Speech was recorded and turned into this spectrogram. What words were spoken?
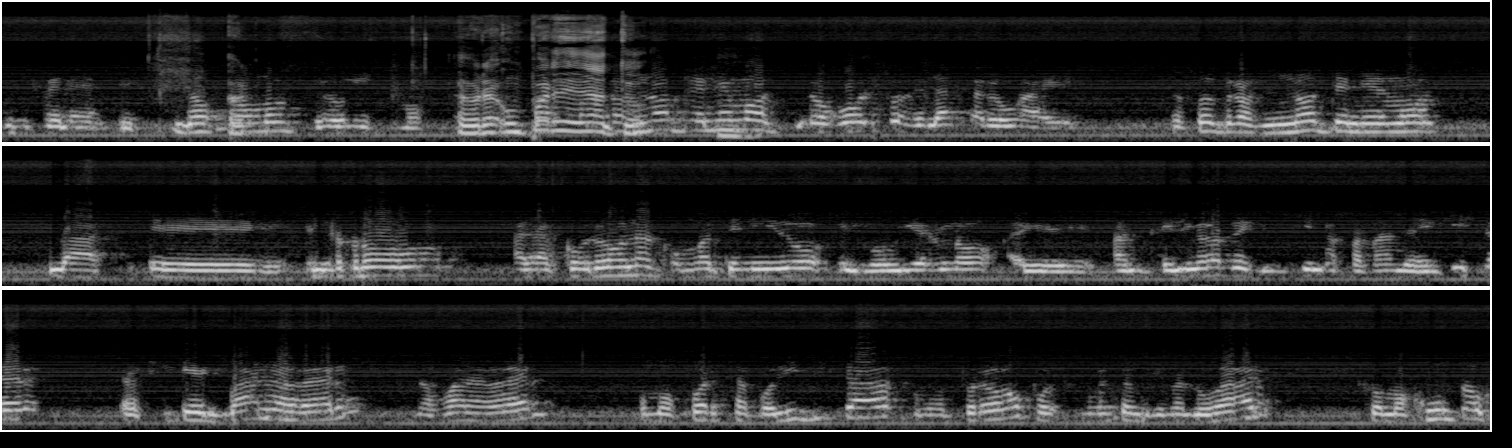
diferentes, no ah. somos lo mismo. Ahora, un par de datos. No tenemos los bolsos de Lázaro Báez, nosotros no tenemos las eh, el robo a la corona como ha tenido el gobierno eh, anterior de Cristina Fernández de Kirchner, así que van a ver, nos van a ver como fuerza política, como PRO, por supuesto en primer lugar, como juntos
